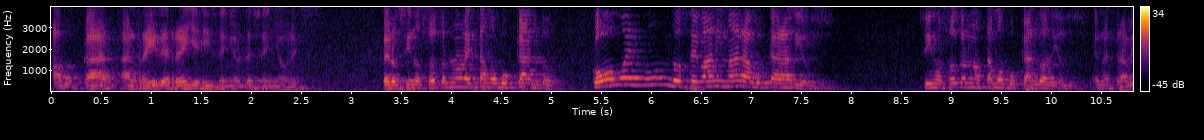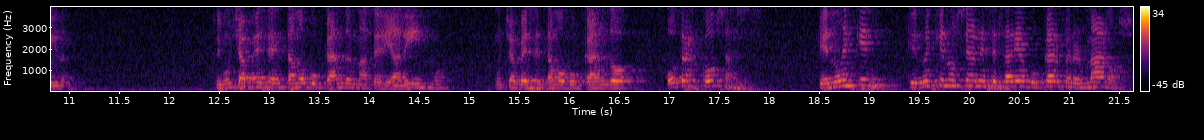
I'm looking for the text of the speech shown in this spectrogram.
a buscar al Rey de Reyes y Señor de Señores. Pero si nosotros no le estamos buscando, ¿cómo el mundo se va a animar a buscar a Dios? Si nosotros no estamos buscando a Dios en nuestra vida. Si muchas veces estamos buscando el materialismo, muchas veces estamos buscando otras cosas que no es que, que no, es que no sean necesarias buscar, pero hermanos,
